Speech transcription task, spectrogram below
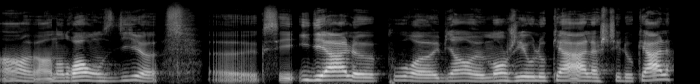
hein, un endroit où on se dit que c'est idéal pour eh bien manger au local, acheter local,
